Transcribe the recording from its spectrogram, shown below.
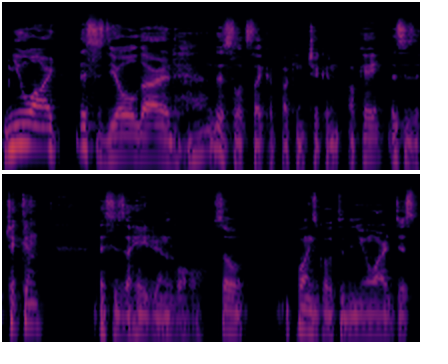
new art. This is the old art. This looks like a fucking chicken. Okay, this is a chicken. This is a Hadrian's Wall. So points go to the new art. Just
